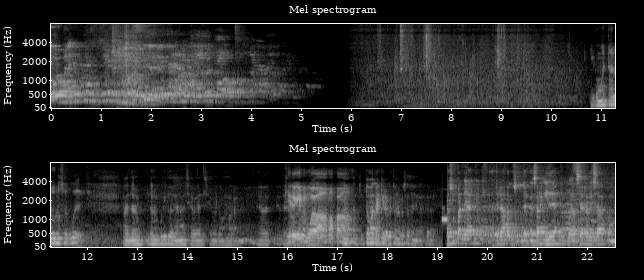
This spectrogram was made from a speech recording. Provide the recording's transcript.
Lo veo venir. Y con esta luz no se puede. A ver, dale, un- dale un poquito de ganancia a ver si me lo mejoran. A ver, a ver. Quiere que me mueva más para abajo. no, Toma tranquilo, que esto es una cosa técnica. espera. Hace un par de años tratando de pensar en ideas que puedan ser realizadas con,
